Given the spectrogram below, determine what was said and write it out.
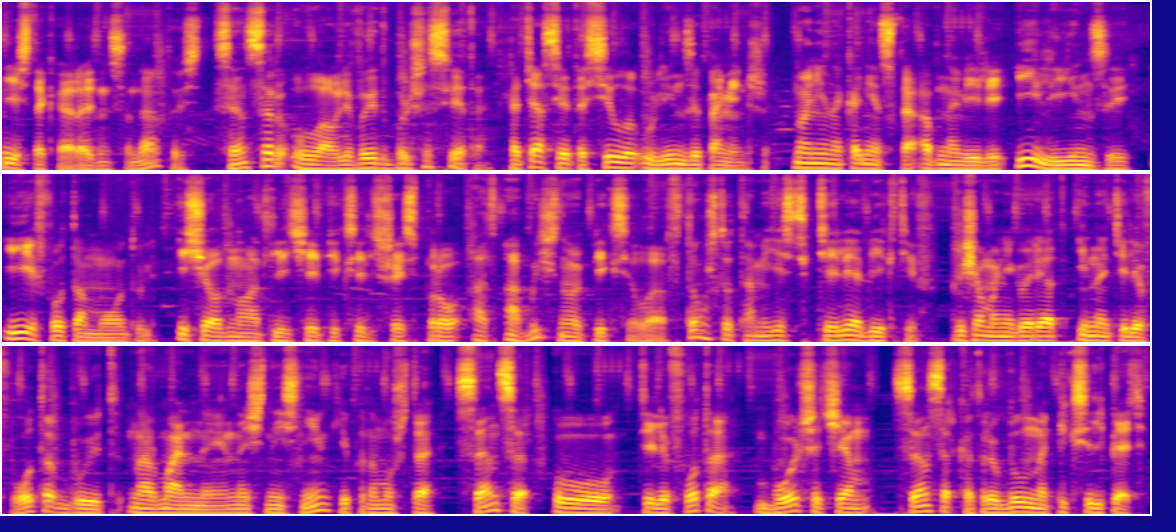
Есть такая разница, да? То есть сенсор улавливает больше света, хотя светосила у линзы поменьше. Но они наконец-то обновили и линзы, и фотомодуль. Еще одно отличие Pixel 6 Pro от обычного пикселя в том, что там есть телеобъектив. Причем они говорят, и на телефото будет нормальные ночные снимки, потому что сенсор у телефото больше, чем сенсор, который был на Pixel 5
